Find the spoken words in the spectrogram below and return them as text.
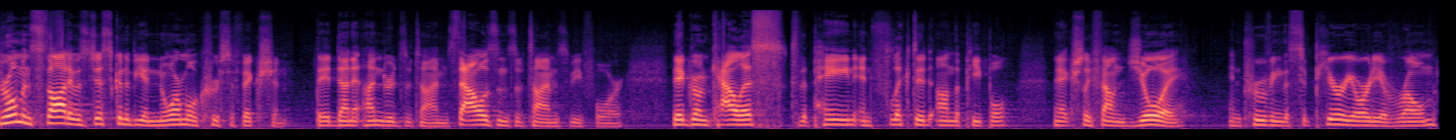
The Romans thought it was just going to be a normal crucifixion. They had done it hundreds of times, thousands of times before. They had grown callous to the pain inflicted on the people. They actually found joy in proving the superiority of Rome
